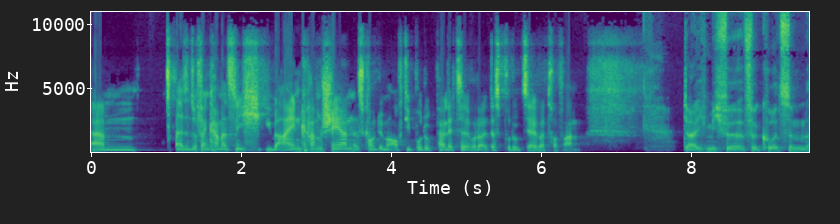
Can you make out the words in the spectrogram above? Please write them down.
Ähm, also insofern kann man es nicht über einen Kamm scheren. Es kommt immer auf die Produktpalette oder das Produkt selber drauf an. Da ich mich für, für kurzem äh,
